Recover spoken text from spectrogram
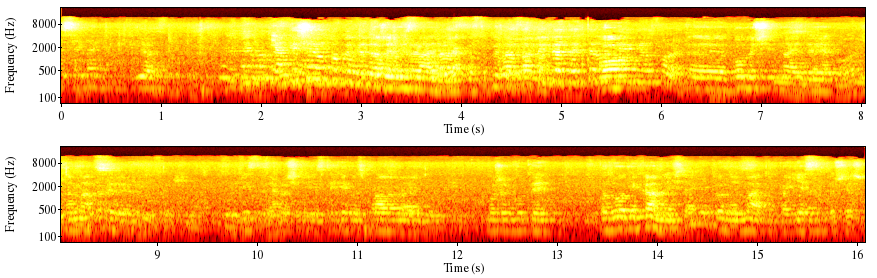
засідання. ясно. Ти ще одну Даже кандидатуру. не знаю, як поступити. раз на будучи знайде нас з такими справами може бути подводні камні всякі, то немає, то поїсть, то ще що.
